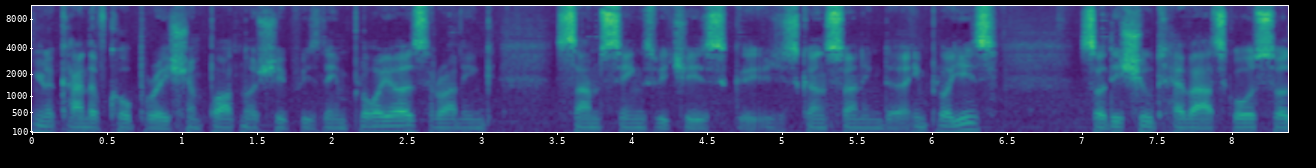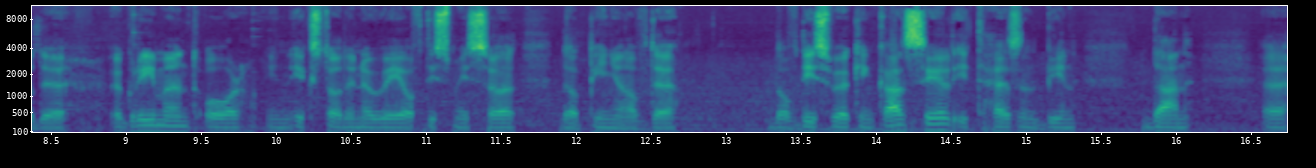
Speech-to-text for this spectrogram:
you kind of cooperation partnership with the employers running some things which is is concerning the employees. So they should have asked also the agreement or in extraordinary way of dismissal the opinion of the of this working council. It hasn't been done uh,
